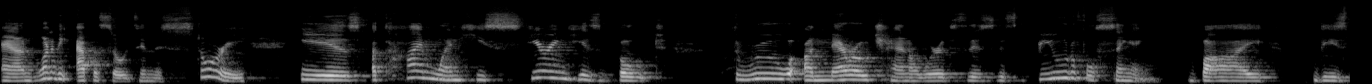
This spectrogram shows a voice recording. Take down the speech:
And one of the episodes in this story is a time when he's steering his boat through a narrow channel where there's this beautiful singing by these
